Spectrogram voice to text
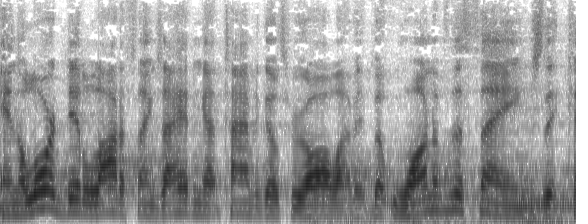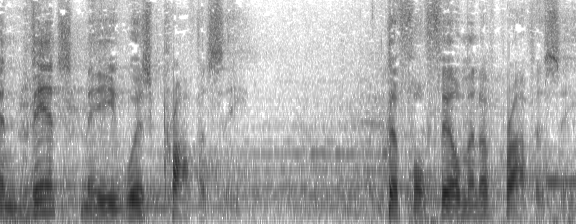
And the Lord did a lot of things. I hadn't got time to go through all of it, but one of the things that convinced me was prophecy, the fulfillment of prophecy.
